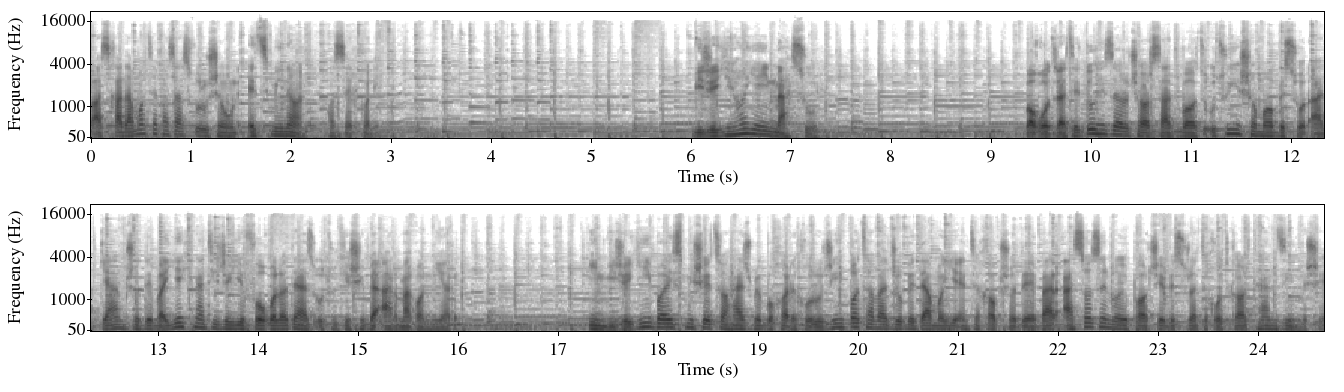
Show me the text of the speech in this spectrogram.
و از خدمات پس از فروش اون اطمینان حاصل کنید. ویژگی های این محصول با قدرت 2400 وات اتوی شما به سرعت گرم شده و یک نتیجه فوق‌العاده از اتو کشی به ارمغان میاره. این ویژگی باعث میشه تا حجم بخار خروجی با توجه به دمای انتخاب شده بر اساس نوع پارچه به صورت خودکار تنظیم بشه.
